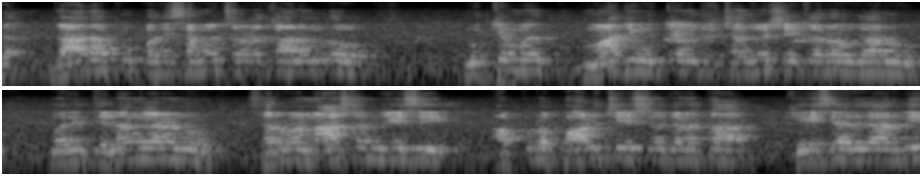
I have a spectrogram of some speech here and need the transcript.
దా- దాదాపు పది సంవత్సరాల కాలంలో ముఖ్యమంత్రి మాజీ ముఖ్యమంత్రి చంద్రశేఖరరావు గారు మరి తెలంగాణను సర్వనాశనం చేసి అప్పుల పాలు చేసిన ఘనత కేసీఆర్ గారిది.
